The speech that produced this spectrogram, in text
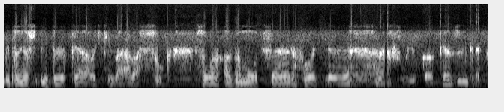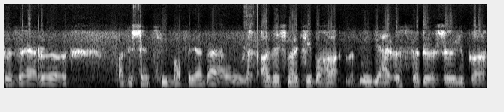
bizonyos idő kell, hogy kiválasszuk. Szóval az a módszer, hogy ráfújjuk a kezünkre közelről, az is egy hiba például. Az is nagy hiba, ha mindjárt összedörzsöljük a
